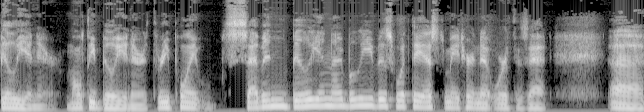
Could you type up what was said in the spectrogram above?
billionaire, multi-billionaire, 3.7 billion, I believe, is what they estimate her net worth is at. Uh,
